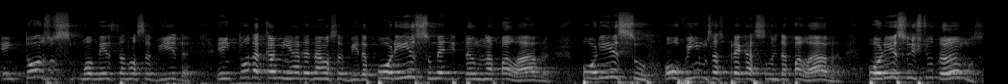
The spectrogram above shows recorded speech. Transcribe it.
em todos os momentos da nossa vida, em toda a caminhada da nossa vida. Por isso meditamos na palavra, por isso ouvimos as pregações da palavra, por isso estudamos,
